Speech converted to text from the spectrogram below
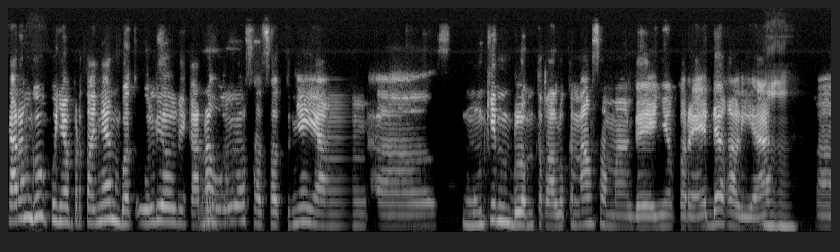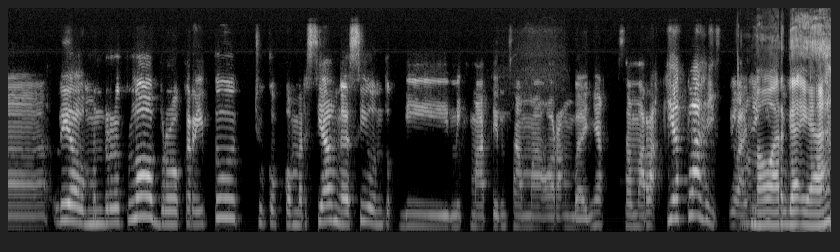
Sekarang gue punya pertanyaan buat Ulil nih, karena Ulil salah satunya yang eh, mungkin belum terlalu kenal sama gayanya Koreeda kali ya. Mm-mm. Eh, Lil, menurut lo broker itu cukup komersial nggak sih untuk dinikmatin sama orang banyak, sama rakyat lah istilahnya? Sama gitu? warga ya.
